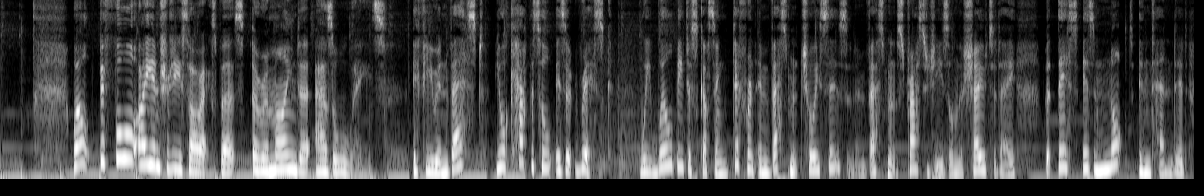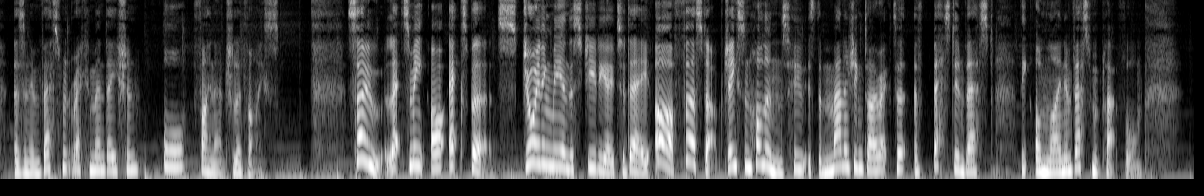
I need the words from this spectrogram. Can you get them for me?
Well, before I introduce our experts, a reminder as always if you invest, your capital is at risk. We will be discussing different investment choices and investment strategies on the show today, but this is not intended as an investment recommendation or financial advice. So let's meet our experts. Joining me in the studio today are first up Jason Hollands, who is the managing director of Bestinvest, the online investment platform.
